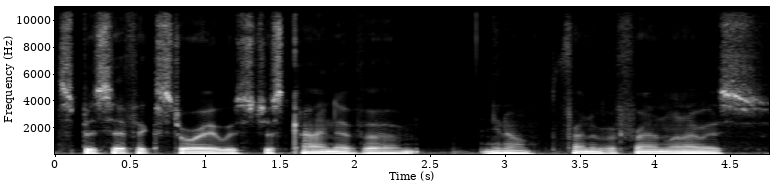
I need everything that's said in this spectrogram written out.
specific story. It was just kind of a, you know, friend of a friend when I was.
